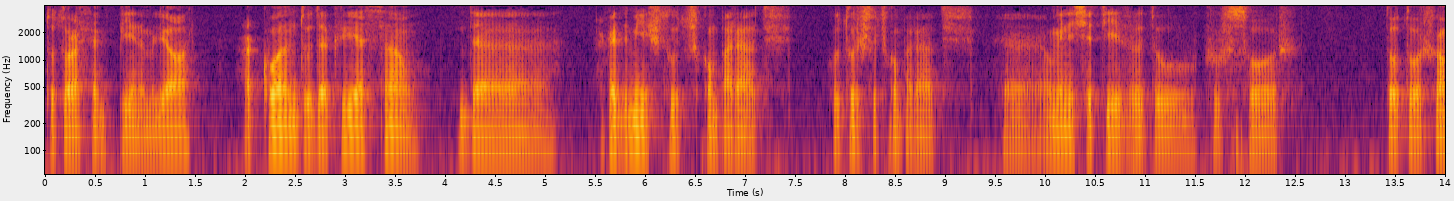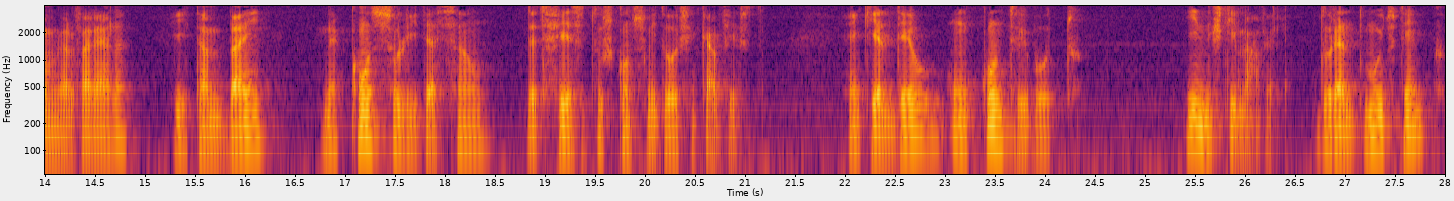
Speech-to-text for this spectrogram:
Dr. Arsene Pina melhor a quando da criação da Academia de Estudos Comparados, Cultura e Estudos Comparados, é uma iniciativa do professor Dr. João Manuel Varela e também na consolidação da defesa dos consumidores em Cabo Verde, em que ele deu um contributo inestimável. Durante muito tempo,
